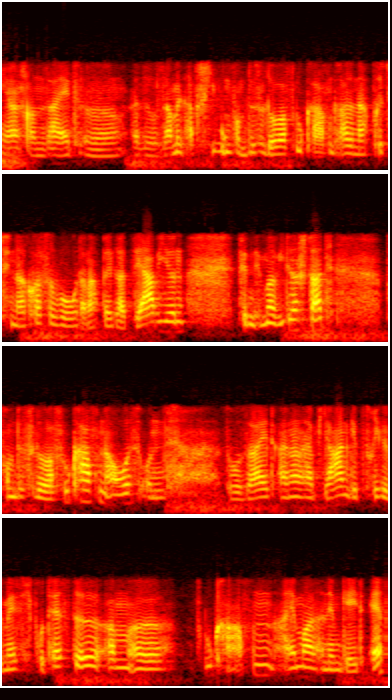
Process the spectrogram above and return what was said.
Ja, schon seit, äh, also Sammelabschiebung vom Düsseldorfer Flughafen, gerade nach Pristina, Kosovo oder nach Belgrad, Serbien, finden immer wieder statt vom Düsseldorfer Flughafen aus und so seit eineinhalb Jahren gibt es regelmäßig Proteste am äh, Flughafen, einmal an dem Gate F.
